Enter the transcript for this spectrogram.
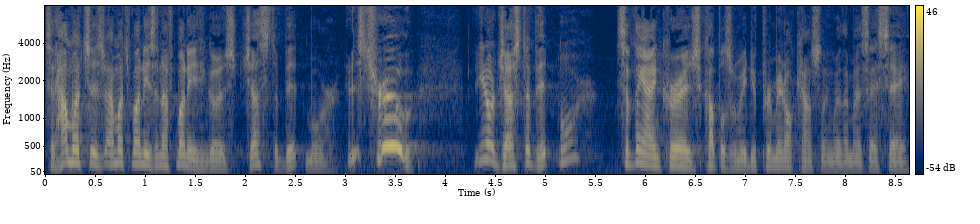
said, how much, is, how much money is enough money? He goes, just a bit more. It is true. You know, just a bit more. Something I encourage couples when we do premarital counseling with them, as I say,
